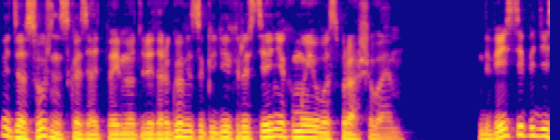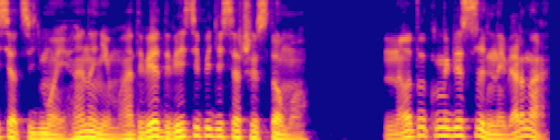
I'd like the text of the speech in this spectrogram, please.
Хотя сложно сказать, поймет ли торговец, о каких растениях мы его спрашиваем. 257. Аноним. Ответ 256. Ну тут мы бессильны, верно?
